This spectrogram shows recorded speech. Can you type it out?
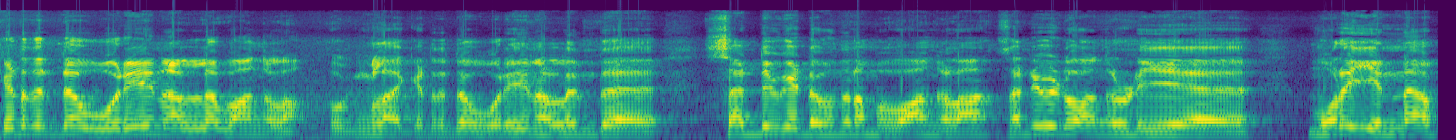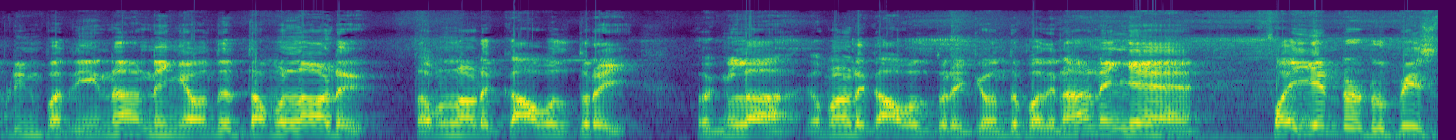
கிட்டத்தட்ட ஒரே நாளில் வாங்கலாம். ஓகேங்களா? கிட்டத்தட்ட ஒரே நாளில் இந்த சர்டிஃபிகேட்டை வந்து நம்ம வாங்கலாம். சர்டிஃபிகேட் வாங்குறதுடைய முறை என்ன அப்படின்னு பார்த்தீங்கன்னா நீங்கள் வந்து தமிழ்நாடு தமிழ்நாடு காவல்துறை ஓகேங்களா? தமிழ்நாடு காவல்துறைக்கு வந்து பார்த்தீங்கன்னா நீங்கள் ஃபைவ் ஹண்ட்ரட் ருபீஸ்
